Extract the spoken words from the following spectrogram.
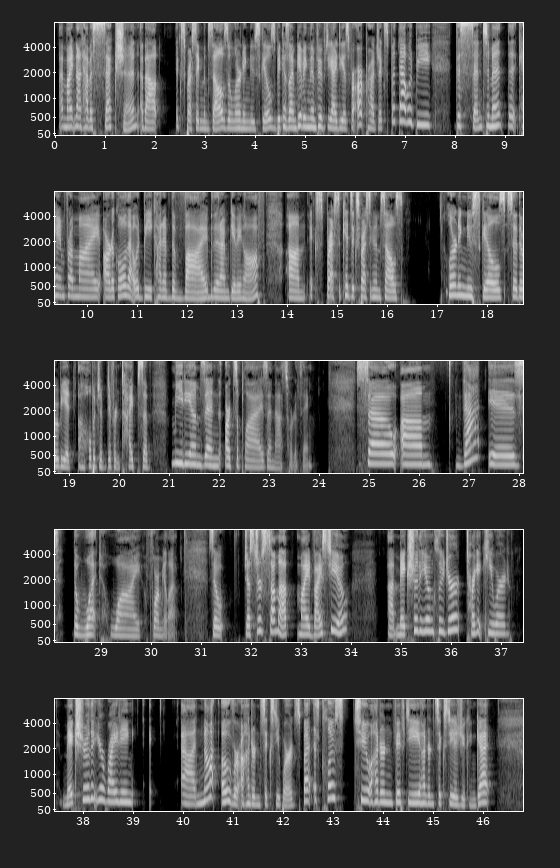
I might not have a section about expressing themselves and learning new skills because I'm giving them 50 ideas for art projects, but that would be the sentiment that came from my article that would be kind of the vibe that i'm giving off um, express kids expressing themselves learning new skills. So there would be a, a whole bunch of different types of mediums and art supplies and that sort of thing. So um, that is the what why formula. So just to sum up my advice to you uh, make sure that you include your target keyword Make sure that you're writing uh, not over 160 words, but as close to 150, 160 as you can get.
